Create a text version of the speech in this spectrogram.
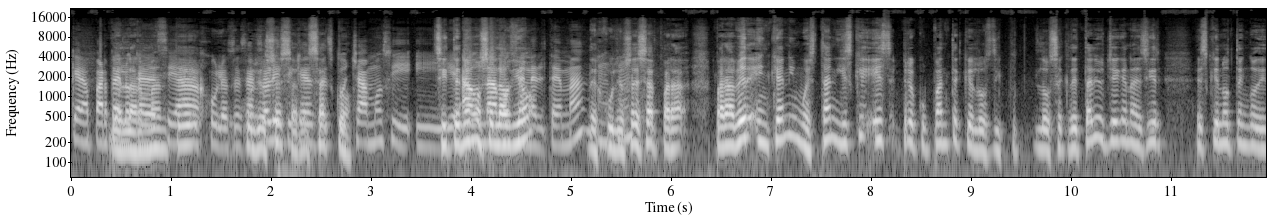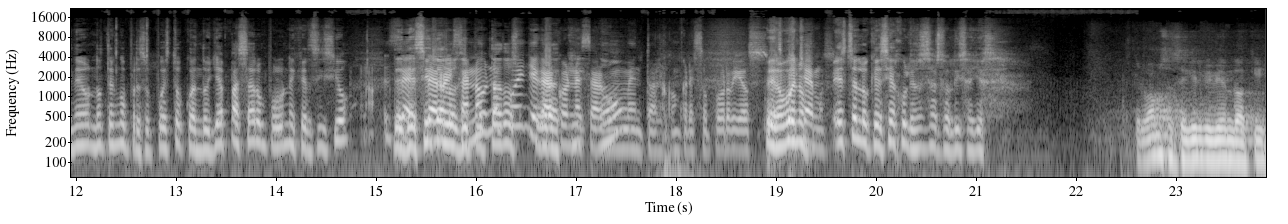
que era parte Y de lo que decía Julio César Julio Solís y César, que exacto. escuchamos y, y Si tenemos el audio en el tema. de Julio Ujú. César para, para ver en qué ánimo están. Y es que es preocupante que los, los secretarios lleguen a decir, es que no tengo dinero, no tengo presupuesto, cuando ya pasaron por un ejercicio de De- decirle de a los risa, no, diputados... no pueden "Por llegar con aquí", ese ¿no? argumento al Congreso, por Dios. Pero bueno, Escuchemos. esto es lo que decía Julio César Solís ayer. lo vamos a seguir viviendo aquí.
